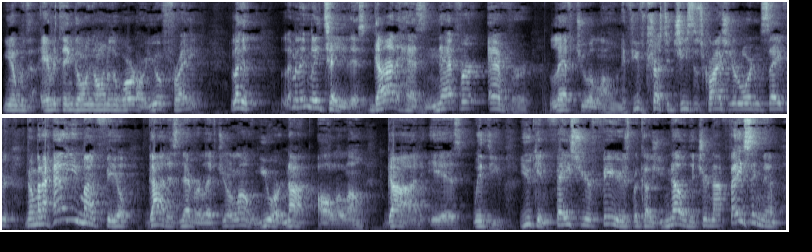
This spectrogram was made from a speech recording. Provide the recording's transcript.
You know, with everything going on in the world, are you afraid? Look at, let me, let me tell you this. God has never, ever left you alone. If you've trusted Jesus Christ, your Lord and Savior, no matter how you might feel, God has never left you alone. You are not all alone. God is with you. You can face your fears because you know that you're not facing them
